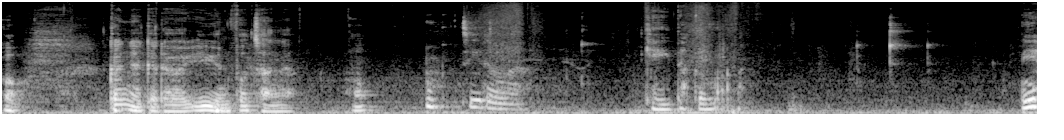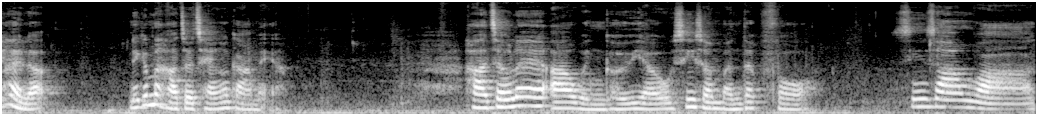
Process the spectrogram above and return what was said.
哦，今日佢哋去醫院复診嘅，好。嗯，知道啦，記得噶嘛。咦，系啦，你今日下晝請咗假未啊？下晝咧，阿榮佢有思想品德課。先生話。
